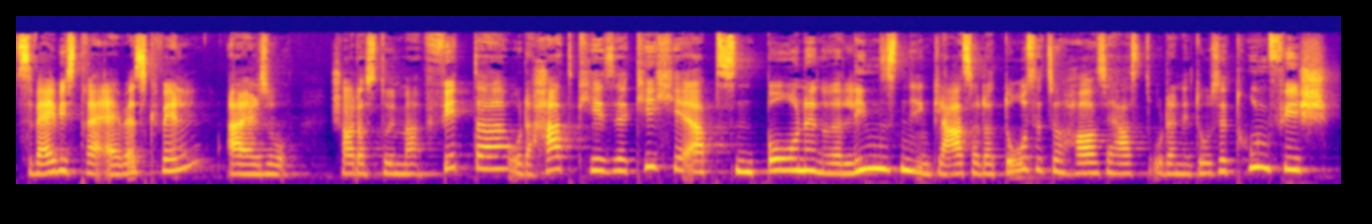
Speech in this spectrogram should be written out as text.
zwei bis drei Eiweißquellen, also schau, dass du immer Feta oder Hartkäse, Kichererbsen, Bohnen oder Linsen in Glas oder Dose zu Hause hast oder eine Dose Thunfisch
